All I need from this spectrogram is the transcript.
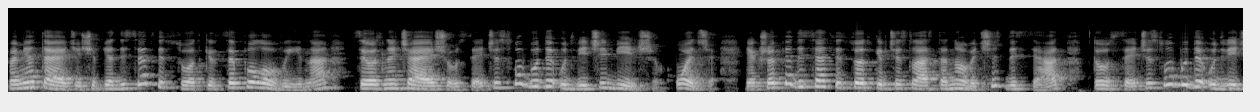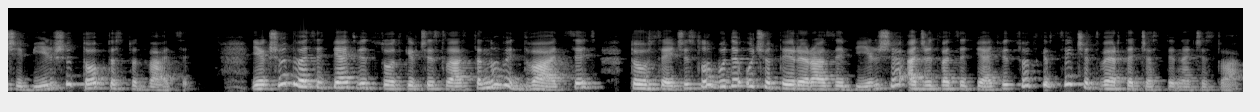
Пам'ятаючи, що 50% це половина, це означає, що усе число буде удвічі більшим. Отже, якщо 50% числа становить 60, то все число буде удвічі більше, тобто 120. Якщо 25% числа становить 20, то все число буде у 4 рази більше, адже 25% це четверта частина числа.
